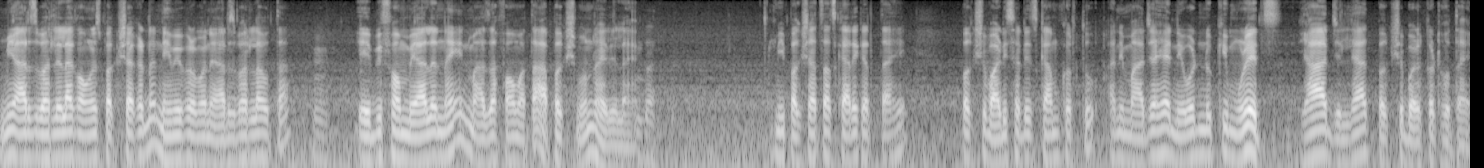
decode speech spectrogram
मी अर्ज भरलेला काँग्रेस पक्षाकडनं नेहमीप्रमाणे अर्ज भरला होता. ए बी फॉर्म मिळालं नाही आणि माझा फॉर्म आता अपक्ष म्हणून राहिलेला आहे. मी पक्षाचाच कार्यकर्ता आहे. पक्ष वाढीसाठीच काम करतो आणि माझ्या ह्या निवडणुकीमुळेच ह्या जिल्ह्यात पक्ष बळकट होत आहे.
